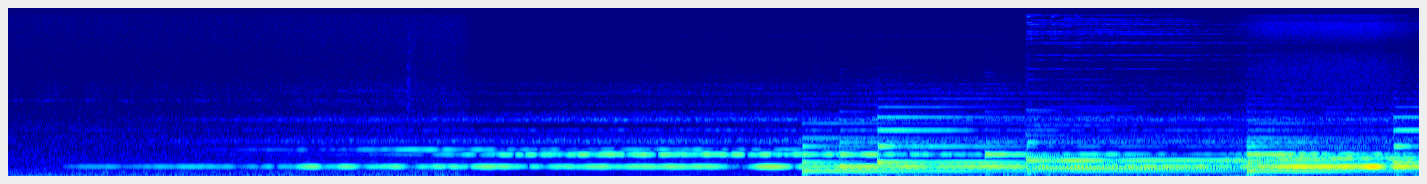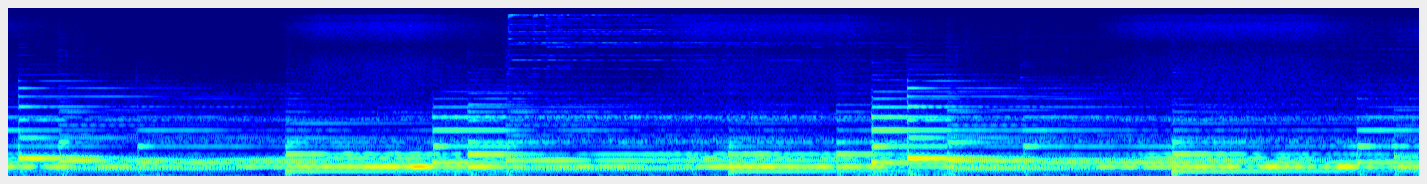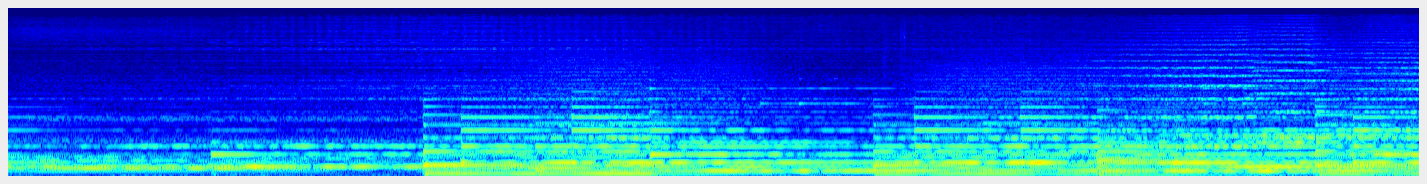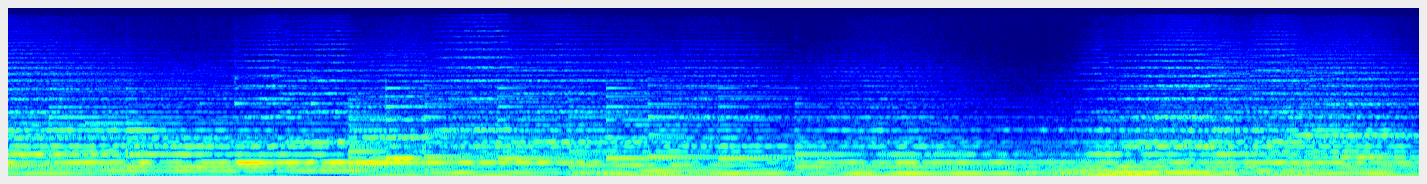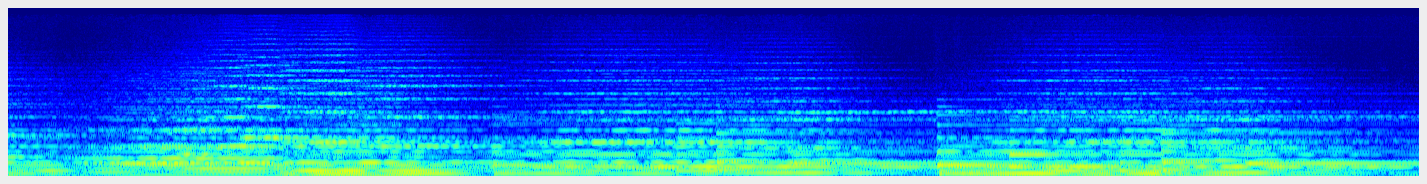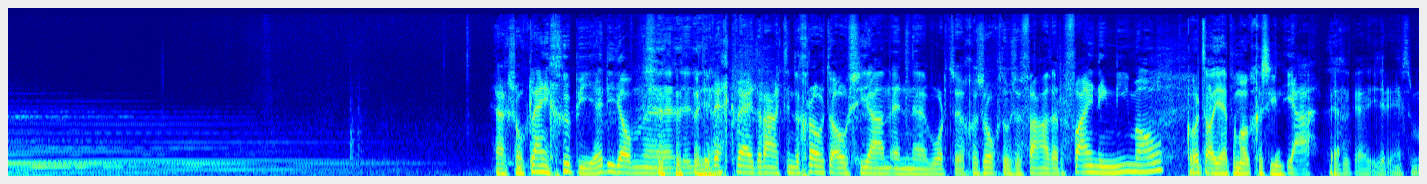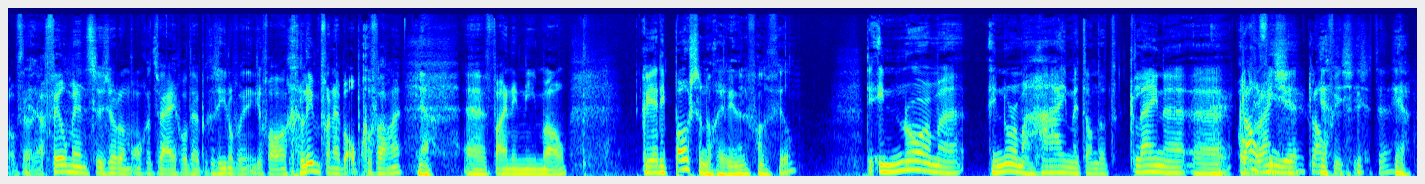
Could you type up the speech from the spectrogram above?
Ja, zo'n klein guppy hè, die dan uh, de, de ja. weg kwijtraakt in de grote oceaan... en uh, wordt uh, gezocht door zijn vader, Finding Nemo. Kort al, je hebt hem ook gezien. Ja, ja. Dus, iedereen heeft hem. Of, ja. veel mensen zullen hem ongetwijfeld hebben gezien... of in ieder geval een glimp van hebben opgevangen. Finding Nemo. Kun jij die poster nog herinneren van de film? Die enorme enorme haai met dan dat kleine uh, oranje... Clownvis is het, hè? Ja. ja.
